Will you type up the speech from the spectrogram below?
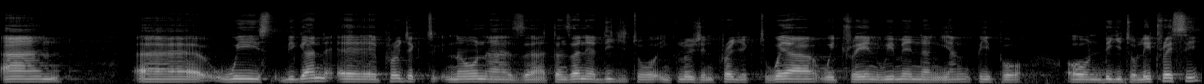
And uh, we began a project known as uh, Tanzania Digital Inclusion Project, where we train women and young people on digital literacy.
